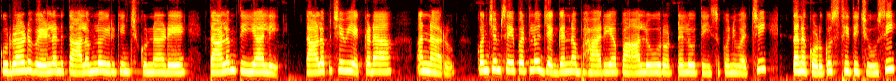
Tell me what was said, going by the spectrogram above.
కుర్రాడు వేళ్ళను తాళంలో ఇరికించుకున్నాడే. తాళం తీయాలి. తాళపు చెవి ఎక్కడా? అన్నారు. కొంచెం సేపట్లో జగ్గన్న భార్య పాలు రొట్టెలు తీసుకుని వచ్చి తన కొడుకు స్థితి చూసి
